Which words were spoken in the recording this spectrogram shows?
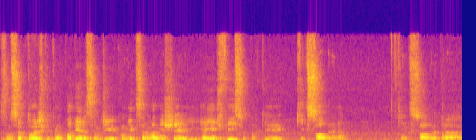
são setores que têm um poder assim de comigo você não vai mexer. E aí é difícil, porque o que, que sobra, né? Quem que sobra para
